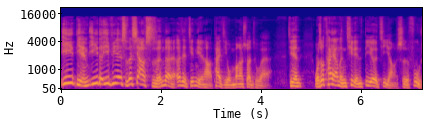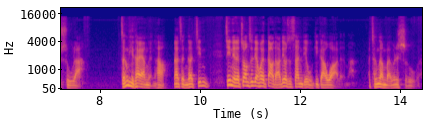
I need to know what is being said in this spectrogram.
一点一的 EPS 在吓死人的，而且今年哈、太极我们帮他算出来，今年我说太阳能去年第二季哈、是复苏啦，整体太阳能哈，那整个今今年的装置量会到达六十三点五 g 瓦的嘛，成长百分之十五了。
